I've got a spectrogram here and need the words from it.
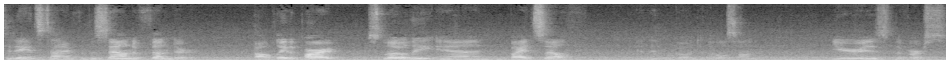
Today it's time for the sound of thunder. I'll play the part slowly and by itself, and then we'll go into the whole song. Here is the verse.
